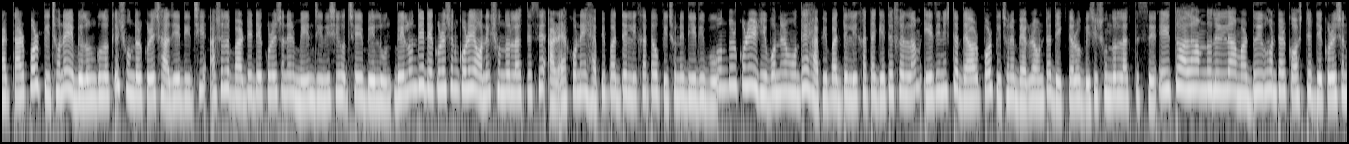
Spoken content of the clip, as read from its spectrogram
আর তারপর পিছনে এই বেলুন গুলোকে সুন্দর করে সাজিয়ে দিচ্ছি। আসলে বার্থডে ডেকোরেশনের মেন জিনিসই হচ্ছে এই বেলুন। বেলুন দিয়ে ডেকোরেশন করে অনেক সুন্দর লাগতেছে। আর এখন এই হ্যাপি বার্থডে লেখাটাও পিছনে দিয়ে দিব। সুন্দর করে রিবনের মধ্যে হ্যাপি বার্থডে লেখাটা গেঁথে ফেললাম। এই জিনিসটা দেওয়ার পর পিছনে ব্যাকগ্রাউন্ডটা দেখতে আরও বেশি সুন্দর লাগতেছে। এই তো আলহামদুলিল্লাহ আমার দুই ঘণ্টার কষ্টের ডেকোরেশন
